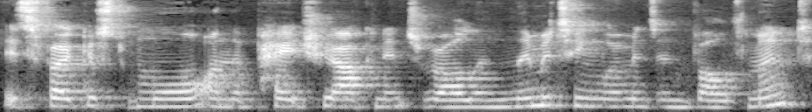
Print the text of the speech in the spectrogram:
It's focused more on the patriarch and its role in limiting women's involvement,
